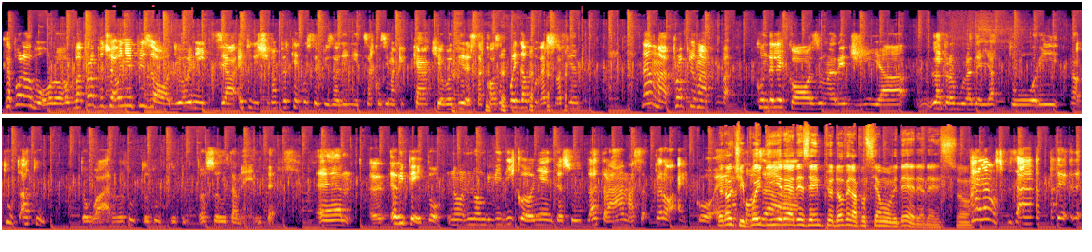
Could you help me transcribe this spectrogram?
Capolavoro, ma proprio cioè ogni episodio inizia e tu dici ma perché questo episodio inizia così? Ma che cacchio vuol dire sta cosa? E poi dopo verso la fine... No, ma proprio ma, ma con delle cose, una regia, la bravura degli attori, no, tutto, a tutto, guarda, tutto, tutto, tutto, assolutamente. Ehm, eh, ripeto, non, non vi dico niente sulla trama, però ecco... Però ci puoi cosa- dire ad esempio dove la possiamo vedere adesso? Ah no, scusate,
